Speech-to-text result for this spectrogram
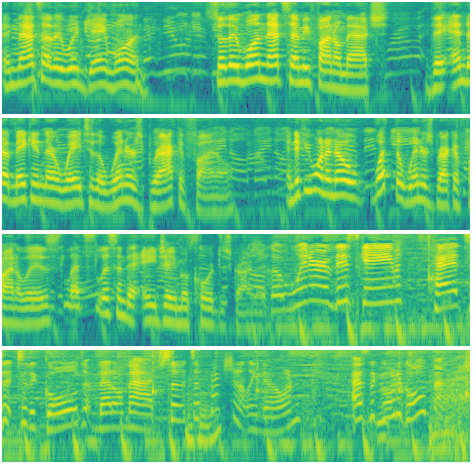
And that's how they win game one. So they won that semifinal match. They end up making their way to the winner's bracket final. And if you want to know what the winner's bracket final is, let's listen to AJ McCord describe it. The winner of this game heads to the gold medal match. So Mm-hmm. it's affectionately known as the go to gold match.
